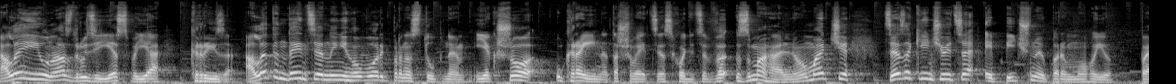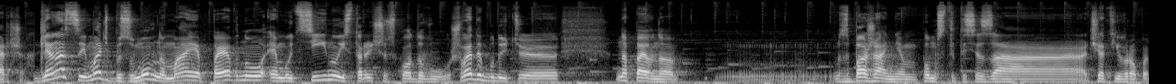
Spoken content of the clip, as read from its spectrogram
Але і у нас, друзі, є своя криза. Але тенденція нині говорить про наступне: якщо Україна та Швеція сходяться в змагальному матчі, це закінчується епічною перемогою. Перших для нас цей матч безумовно має певну емоційну історичну складову. Шведи будуть е, напевно з бажанням помститися за чемпіонат Європи.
